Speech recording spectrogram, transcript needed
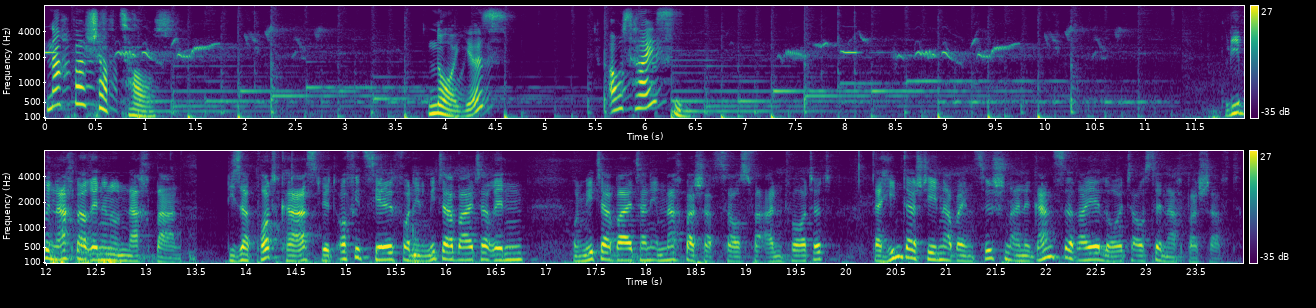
Nachbarschaftshaus. Neues aus Heißen. Liebe Nachbarinnen und Nachbarn, dieser Podcast wird offiziell von den Mitarbeiterinnen und Mitarbeitern im Nachbarschaftshaus verantwortet. Dahinter stehen aber inzwischen eine ganze Reihe Leute aus der Nachbarschaft.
